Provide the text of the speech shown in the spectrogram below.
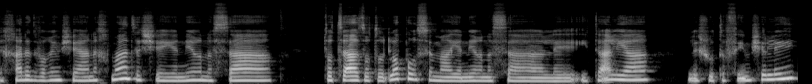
אחד הדברים שהיה נחמד זה שיניר נסע, התוצאה הזאת עוד לא פורסמה, יניר נסע לאיטליה, לשותפים שלי,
